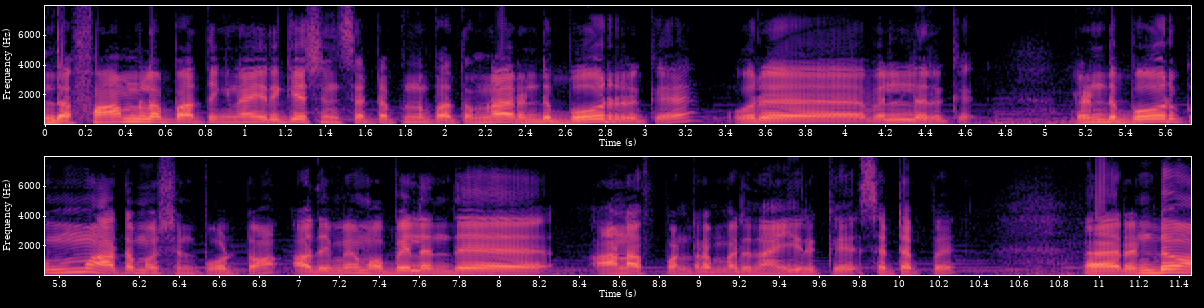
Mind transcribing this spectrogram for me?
இந்த ஃபார்மில் பார்த்தீங்கன்னா இரிகேஷன் செட்டப்னு பார்த்தோம்னா ரெண்டு போர் இருக்குது ஒரு வெல் இருக்குது ரெண்டு போருக்கும் ஆட்டோமேஷன் போட்டோம். அதுவுமே மொபைல்லேருந்து ஆன் ஆஃப் பண்ணுற மாதிரி தான் இருக்குது செட்டப்பு ரெண்டும்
